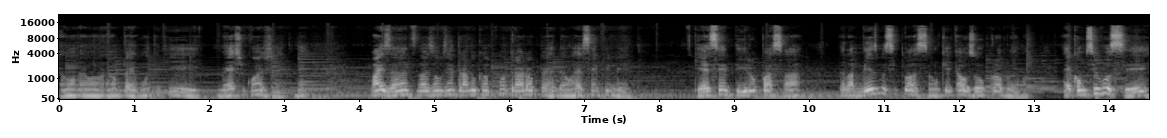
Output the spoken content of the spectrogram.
É uma, é uma, é uma pergunta que mexe com a gente, né? Mas antes, nós vamos entrar no campo contrário ao perdão, ressentimento, que é sentir ou passar pela mesma situação que causou o problema. É como se você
